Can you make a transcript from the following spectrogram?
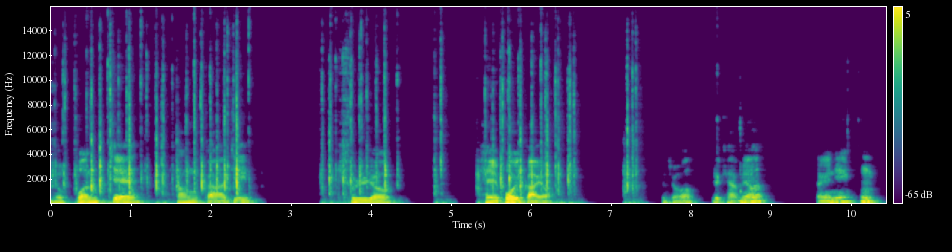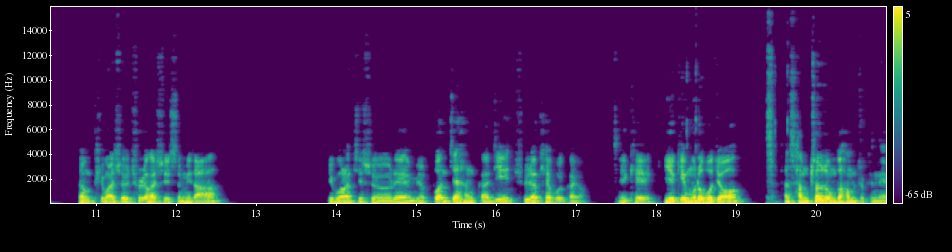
몇 번째 항까지 출력해 볼까요? 그죠? 이렇게 하면 당연히 음, 전 피보나치를 출력할 수 있습니다. 피보나치 수열의 몇 번째 항까지 출력해 볼까요? 이렇게 귀엽게 물어보죠. 한 3초 정도 하면 좋겠네요.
